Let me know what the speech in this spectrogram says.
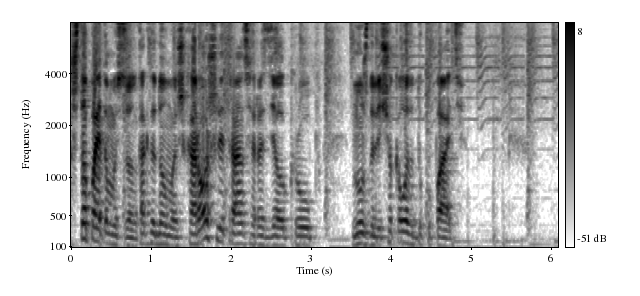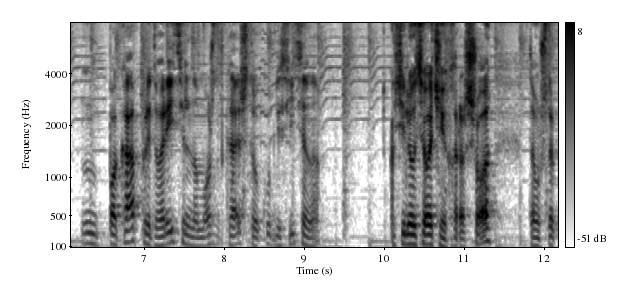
что по этому сезону? Как ты думаешь, хороший ли трансфер сделал Круп? Нужно ли еще кого-то докупать? Пока предварительно можно сказать, что клуб действительно усилился очень хорошо, потому что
